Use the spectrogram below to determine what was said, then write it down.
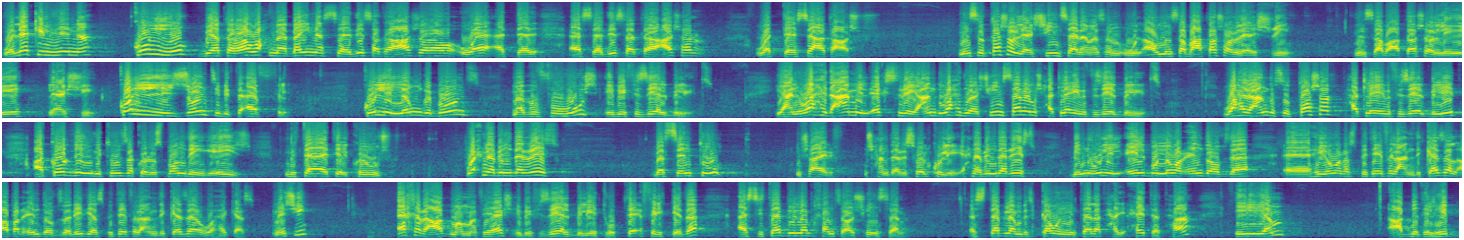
ولكن هنا كله بيتراوح ما بين السادسة عشر والسادسة عشر والتاسعة عشر. من 16 ل 20 سنة مثلا نقول أو من 17 ل 20 من 17 لإيه؟ ل 20 كل ال joint بتقفل. كل ال long bones ما بيفيهوش epiphyseal plate يعني واحد عامل x-ray عنده 21 سنة مش هتلاقي epiphyseal plate واحد عنده 16 هتلاقي epiphyseal plate according to the corresponding age بتاعه ال closure وإحنا بندرسه. بس أنتوا مش عارف مش هندرسه لكم ليه؟ إحنا بندرسه. بنقول ال elbow ال lower end of the humerus بتقفل عند كذا ال upper end of the radius بتقفل عند كذا وهكذا. ماشي؟ آخر عظمة ما فيهاش epiphyseal plate وبتقفل كده acetabulum 25 سنة. acetabulum بتتكون من ثلاث حتت ها؟ ilium عظمة ال hip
